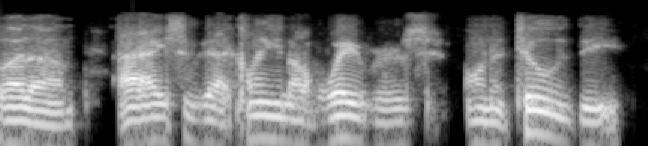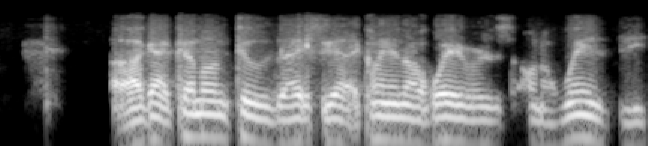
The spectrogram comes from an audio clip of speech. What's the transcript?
But um, I actually got cleaned off waivers on a Tuesday. Uh, I got cut on Tuesday. I actually got cleaned off waivers on a Wednesday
